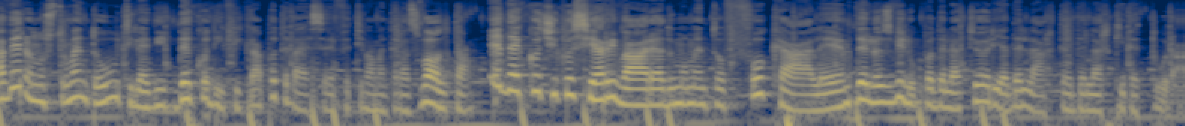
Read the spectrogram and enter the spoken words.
avere uno strumento utile di decodifica poteva essere effettivamente la svolta. Ed eccoci così arrivare ad un momento focale dello sviluppo della teoria dell'arte e dell'architettura,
